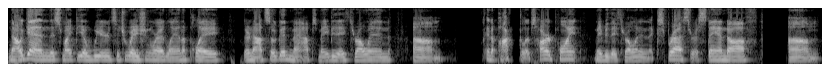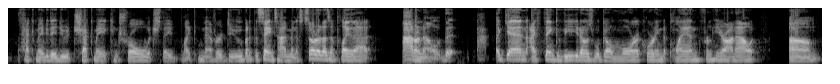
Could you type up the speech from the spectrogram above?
Now, again, this might be a weird situation where Atlanta play they're not so good maps. Maybe they throw in um, an Apocalypse Hardpoint. Maybe they throw in an Express or a Standoff. Um, heck, maybe they do checkmate control, which they like never do. But at the same time, Minnesota doesn't play that. I don't know. The, again, I think vetoes will go more according to plan from here on out. Um,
